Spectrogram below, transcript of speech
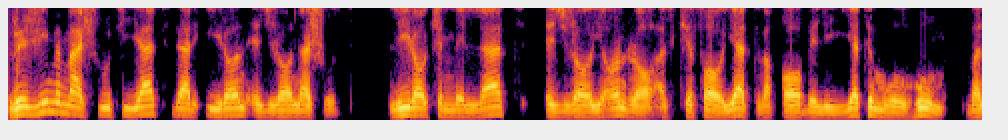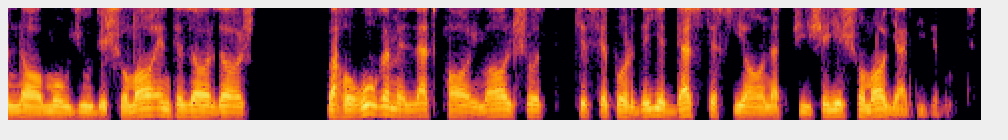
رژیم مشروطیت در ایران اجرا نشد زیرا که ملت اجرای آن را از کفایت و قابلیت موهوم و ناموجود شما انتظار داشت و حقوق ملت پایمال شد که سپرده دست خیانت پیشه شما گردیده بود.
